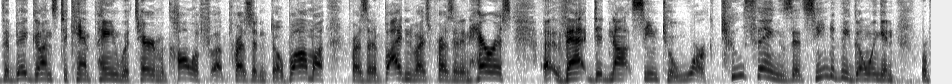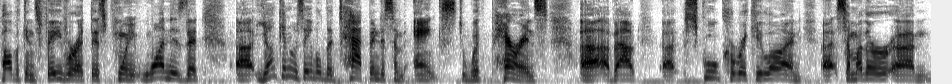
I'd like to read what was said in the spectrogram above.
the big guns to campaign with Terry McAuliffe, uh, President Obama, President Biden, Vice President Harris, uh, that did not seem to work. Two things that seem to be going in Republicans' favor at this point. One is that uh, Youngkin was able to tap into some angst with parents uh, about uh, school curricula and uh, some other um,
